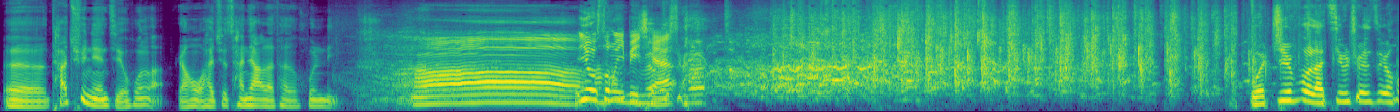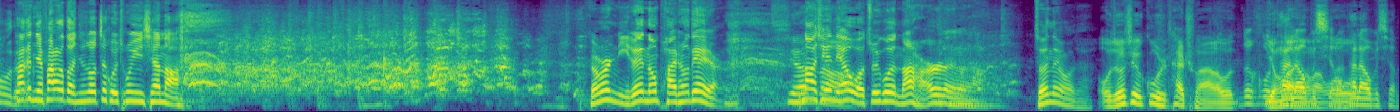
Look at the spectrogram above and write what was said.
呃，他去年结婚了，然后我还去参加了他的婚礼。啊，又送一笔钱，我支付了青春最后的。他给你发了个短信说这回充一千呢。哥们儿，你这能拍成电影？那些年我追过的男孩儿了，真的我操！我觉得这个故事太纯爱了，我赢了太了了，不起了，太了不起了。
